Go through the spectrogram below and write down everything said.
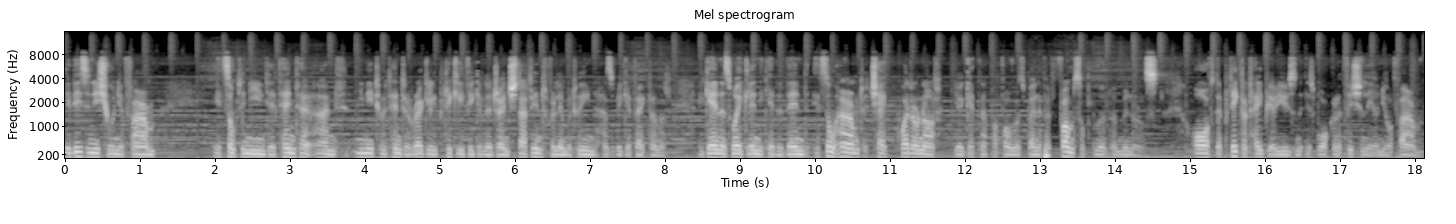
it is an issue on your farm, it's something you need to attend to and you need to attend to regularly, particularly if you're given a drench. That interval in between has a big effect on it. Again, as Michael indicated then, it's no harm to check whether or not you're getting a performance benefit from supplemental minerals or if the particular type you're using is working efficiently on your farm.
